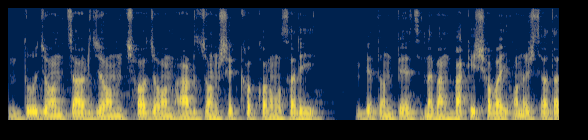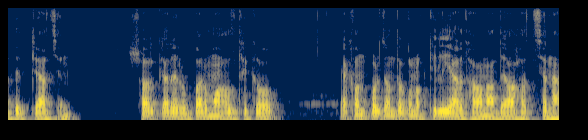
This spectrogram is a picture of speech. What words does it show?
দুজন, চারজন, ছজন, আটজন শিক্ষক কর্মচারী বেতন পেয়েছেন এবং বাকি সবাই অনিশ্চয়তার ভিত্তিতে আছেন। সরকারের উপর মহল থেকেও এখন পর্যন্ত কোনো ক্লিয়ার ধারণা দেওয়া হচ্ছে না,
